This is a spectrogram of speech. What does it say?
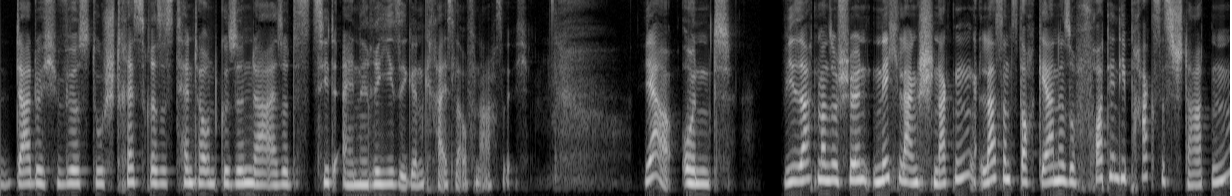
Dadurch wirst du stressresistenter und gesünder. Also das zieht einen riesigen Kreislauf nach sich. Ja, und wie sagt man so schön, nicht lang schnacken. Lass uns doch gerne sofort in die Praxis starten.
